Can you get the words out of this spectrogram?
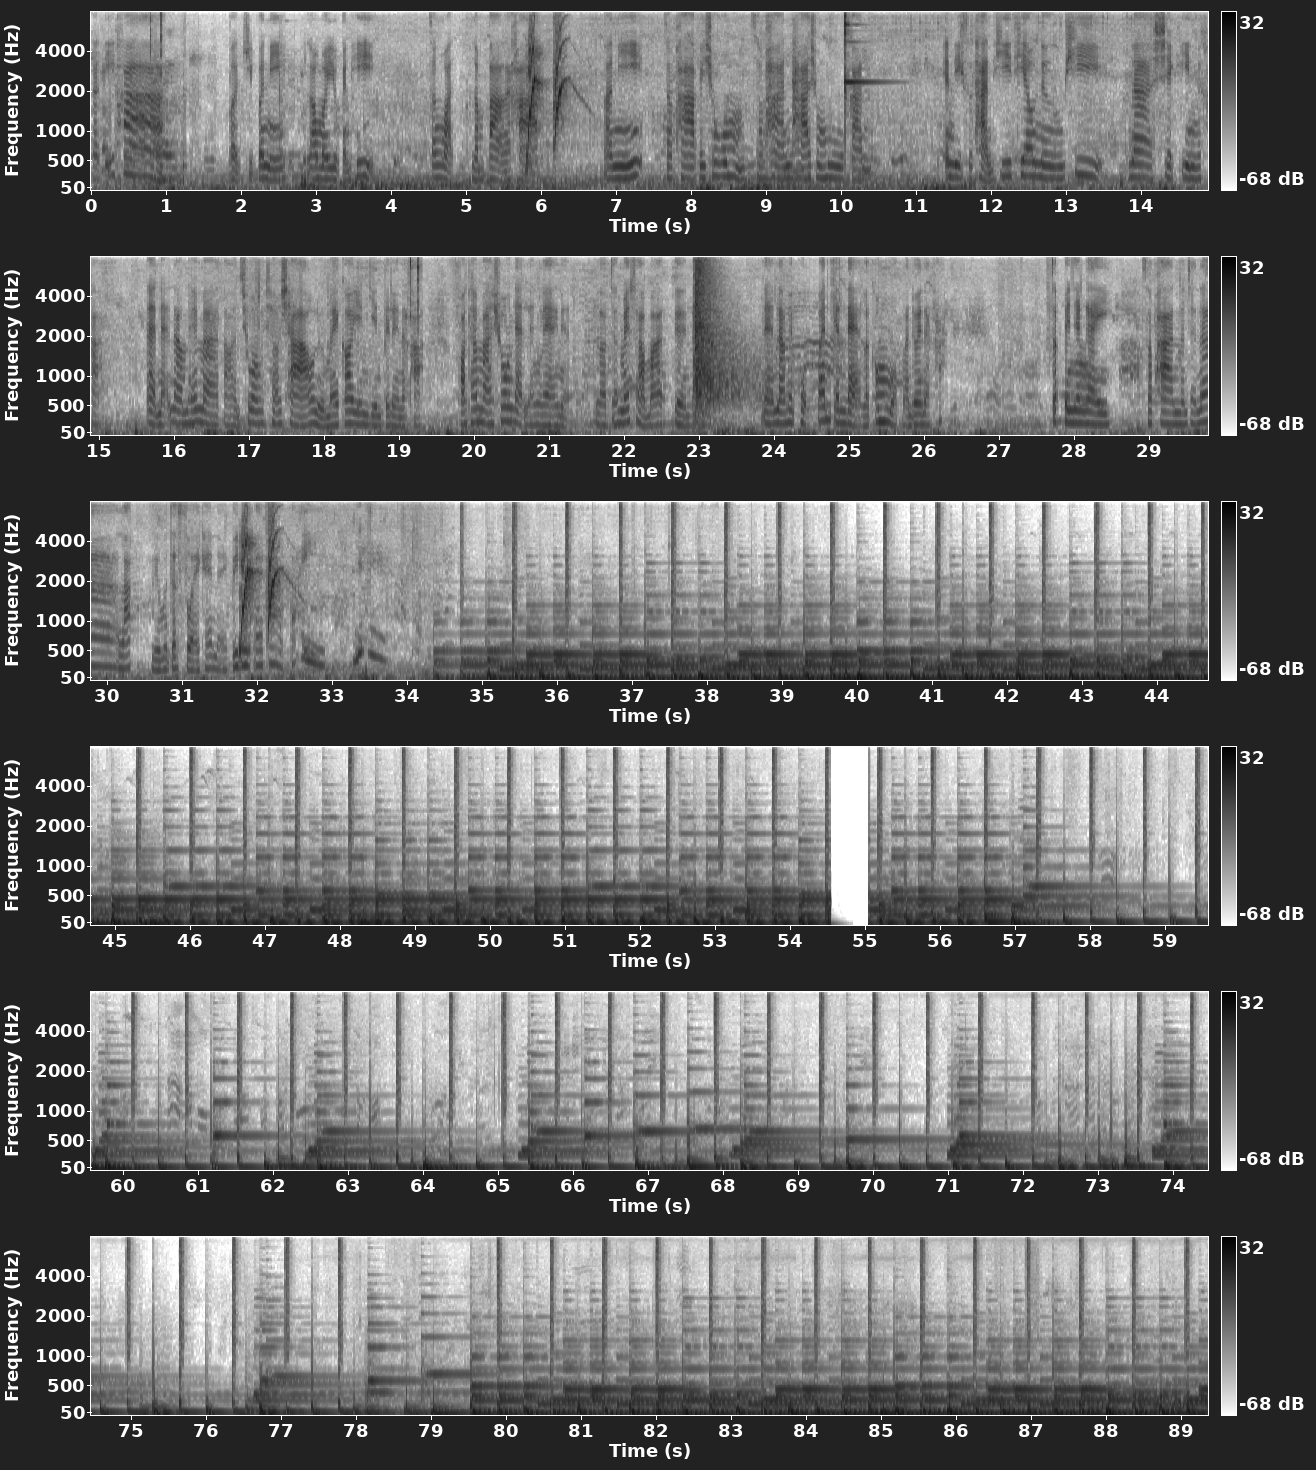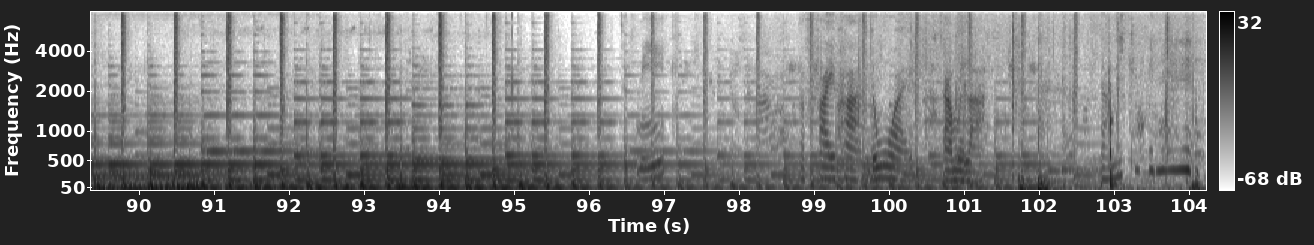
สวัสดีค่ะ เปิดคลิปวันนี้เรามาอยู่กันที่จังหวัดลำปางนะคะ ตอนนี้จะพาไปชมสะพานทาชมพูกันเป็นอีกสถานที่เที่ยวหนึ่งที่น่าเช็คอินค่ะ แต่แนะนำให้มาตอนช่วงเช้าๆ หรือไม่ก็เย็นๆไปเลยนะคะ เพราะถ้ามาช่วงแดดแรงๆเนี่ย เราจะไม่สามารถเดินได้ แนะนำให้พกแว่นกันแดดแล้วก็หมวกมาด้วยนะคะ จะเป็นยังไง สะพานมันจะน่ารัก หรือมันจะสวยแค่ไหน ไปดูกันค่ะ ไป เย้ ด้วย ตามเวลา ตามนี้ขึ้นไปเลย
